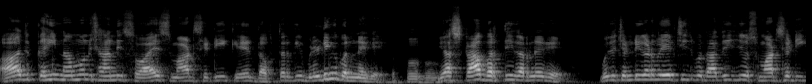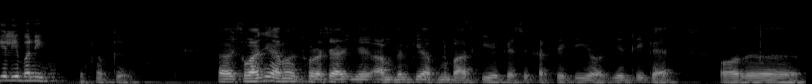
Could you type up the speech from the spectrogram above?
आज कहीं नामो निशानी सिवाय स्मार्ट सिटी के दफ्तर की बिल्डिंग बनने के हम्म, या स्टाफ भर्ती करने के मुझे चंडीगढ़ में एक चीज़ बता दीजिए जो स्मार्ट सिटी के लिए बनी हो। ओके। शिवाजी हमें थोड़ा सा ये आमदन की आपने बात की है कैसे खर्चे की और ये ठीक है। और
